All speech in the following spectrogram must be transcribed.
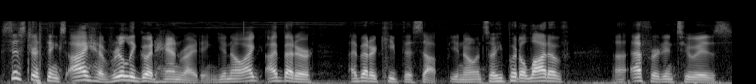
sister thinks I have really good handwriting. You know, I, I better I better keep this up. You know, and so he put a lot of uh, effort into his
